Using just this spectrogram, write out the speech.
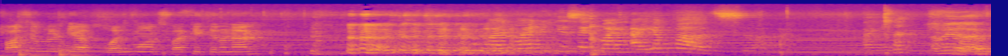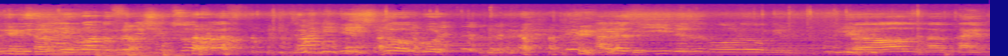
possibility of one more Swati Tirunal? why, why did you say one Ayappa also? Uh, I mean, I really want to finish it so fast. it's so good. Unless he doesn't want to, we all have time.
